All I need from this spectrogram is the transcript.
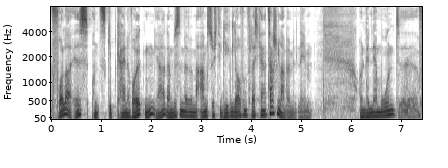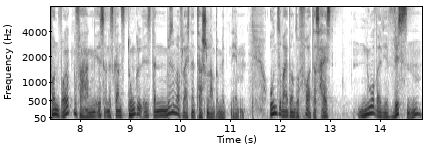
voller ist und es gibt keine Wolken, ja, dann müssen wir, wenn wir abends durch die Gegend laufen, vielleicht keine Taschenlampe mitnehmen. Und wenn der Mond äh, von Wolken verhangen ist und es ganz dunkel ist, dann müssen wir vielleicht eine Taschenlampe mitnehmen. Und so weiter und so fort. Das heißt, nur weil wir wissen,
